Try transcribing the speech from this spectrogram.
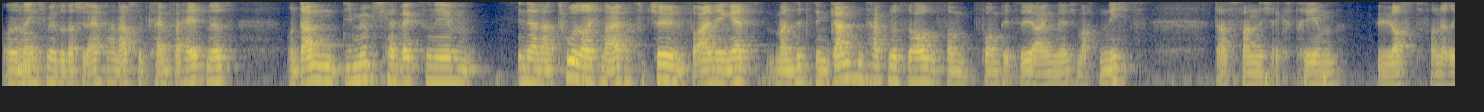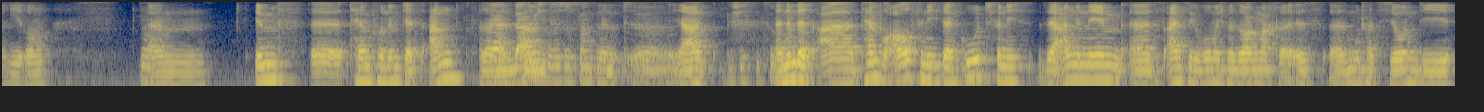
und dann Mhm. denke ich mir so, das steht einfach in absolut keinem Verhältnis und dann die Möglichkeit wegzunehmen, in der Natur, sag ich mal, einfach zu chillen. Vor allen Dingen jetzt, man sitzt den ganzen Tag nur zu Hause vom, vom PC eigentlich, macht nichts. Das fand ich extrem lost von der Regierung. Ja. Ähm, Impftempo nimmt jetzt an. Oder Ja, nimmt, da habe ich eine interessante nimmt, äh, ja, Geschichte zu. er nimmt jetzt äh, Tempo auf, finde ich sehr gut, finde ich sehr angenehm. Äh, das Einzige, worum ich mir Sorgen mache, ist äh, Mutationen, die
